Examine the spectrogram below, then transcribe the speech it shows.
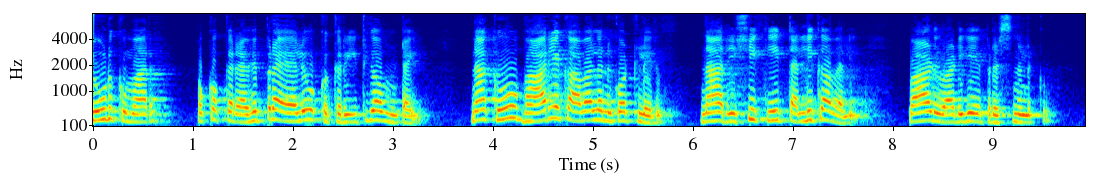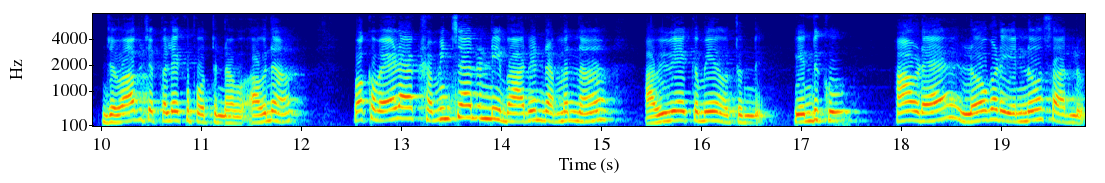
చూడు కుమార్ ఒక్కొక్కరి అభిప్రాయాలు ఒక్కొక్క రీతిగా ఉంటాయి. నాకు భార్య కావాలనుకోవట్లేదు. నా రిషికి తల్లి కావాలి. వాడు అడిగే ప్రశ్నలకు జవాబు చెప్పలేకపోతున్నావు. అవునా? ఒకవేళ క్షమించాను నీ భార్యను రమ్మన్నా అవివేకమే అవుతుంది. ఎందుకు? ఆవిడ లోగడ ఎన్నోసార్లు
